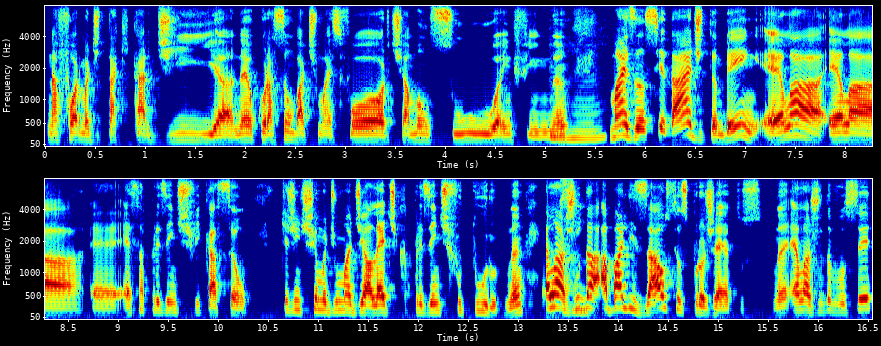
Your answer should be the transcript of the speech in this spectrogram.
Na forma de taquicardia, né? O coração bate mais forte, a mão sua, enfim, né? Uhum. Mas a ansiedade também, ela, ela, é, essa presentificação que a gente chama de uma dialética presente-futuro, né? Ela ajuda Sim. a balizar os seus projetos, né? Ela ajuda você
